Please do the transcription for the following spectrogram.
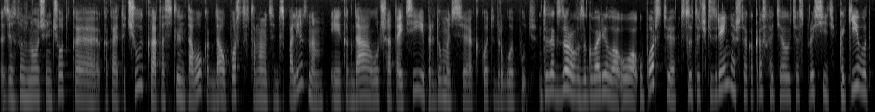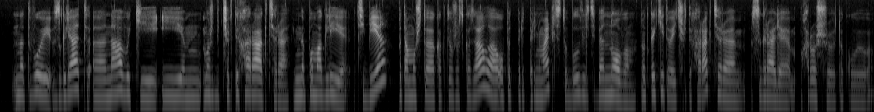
здесь нужна очень четкая какая-то чуйка относительно того, когда упорство становится бесполезным и когда лучше отойти и придумать какой-то другой путь. Ты так здорово заговорила о упорстве с той точки зрения, что я как раз хотела у тебя спросить, какие вот на твой взгляд, э, навыки и, может быть, черты характера именно помогли тебе, потому что, как ты уже сказала, опыт предпринимательства был для тебя новым. Вот какие твои черты характера сыграли хорошую такую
